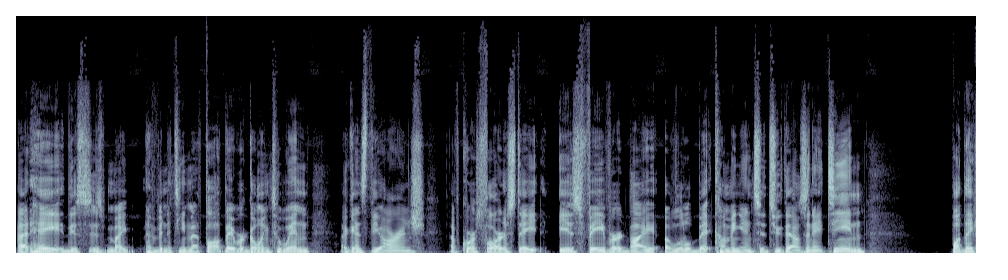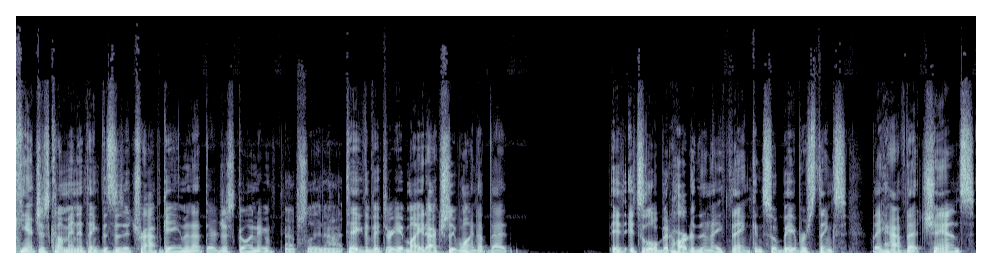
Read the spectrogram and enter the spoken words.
that hey, this is might have been a team that thought they were going to win against the Orange. Of course, Florida State is favored by a little bit coming into 2018, but they can't just come in and think this is a trap game and that they're just going to absolutely not take the victory. It might actually wind up that it, it's a little bit harder than they think. And so Babers thinks they have that chance.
